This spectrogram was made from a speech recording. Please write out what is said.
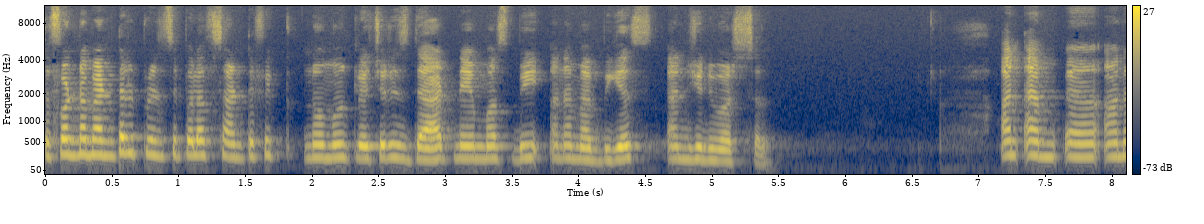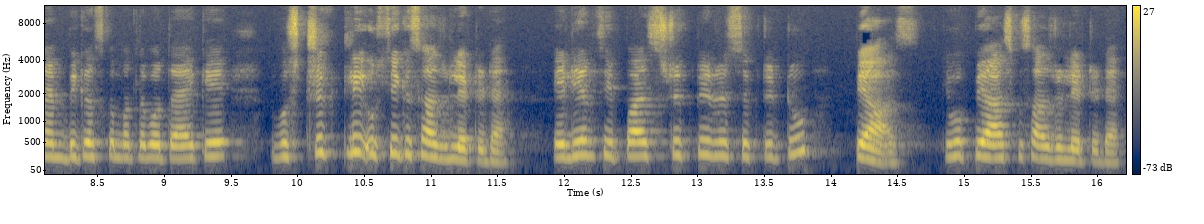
The fundamental principle of scientific nomenclature is that name must be unambiguous and universal. Unambiguous का मतलब होता है कि वो स्ट्रिक्टली उसी के साथ रिलेटेड है. Allium cepa strictly restricted to प्याज, कि वो प्याज के साथ रिलेटेड है.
